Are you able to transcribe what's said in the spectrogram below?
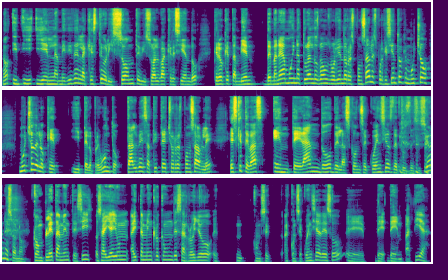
¿no? Y, en la medida en la que este horizonte visual va creciendo, creo que también de manera muy natural nos vamos volviendo responsables, porque siento que mucho, mucho de lo que, y te lo pregunto, tal vez a ti te ha hecho responsable, es que te vas enterando de las consecuencias de tus decisiones o no. Completamente, sí. O sea, y hay un, hay también creo que un desarrollo eh, a consecuencia de eso, eh, de, de empatía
